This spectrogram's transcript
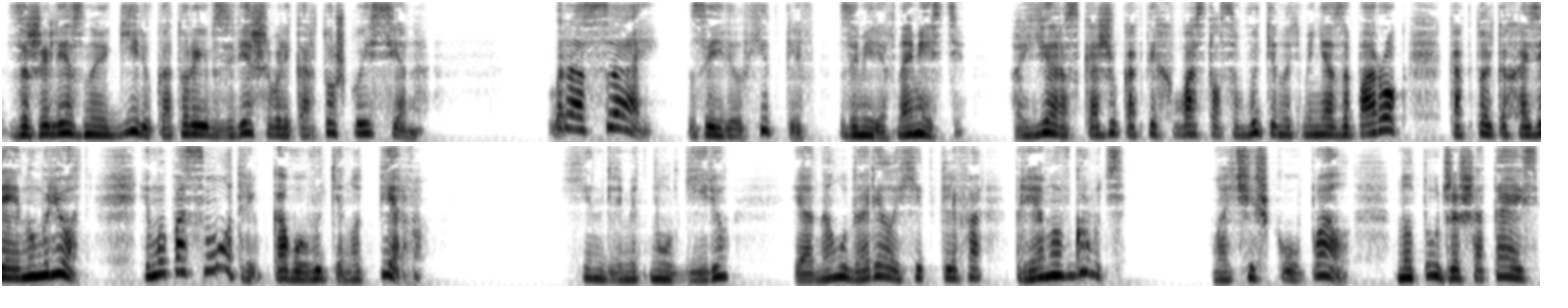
за железную гирю, которые взвешивали картошку и сено. «Бросай!» — заявил Хитклифф, замерев на месте. «А я расскажу, как ты хвастался выкинуть меня за порог, как только хозяин умрет, и мы посмотрим, кого выкинут первым». Хиндли метнул гирю, и она ударила Хитклифа прямо в грудь. Мальчишка упал, но тут же, шатаясь,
